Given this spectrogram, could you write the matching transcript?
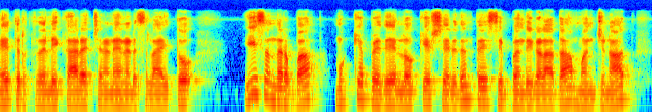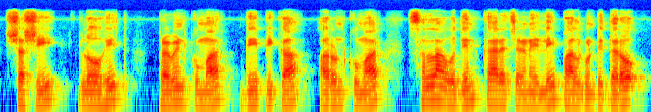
ನೇತೃತ್ವದಲ್ಲಿ ಕಾರ್ಯಾಚರಣೆ ನಡೆಸಲಾಯಿತು. ಈ ಸಂದರ್ಭ ಮುಖ್ಯಪೇದೆ ಲೋಕೇಶ್ ಸೇರಿದಂತೆ ಸಿಬ್ಬಂದಿಗಳಾದ ಮಂಜುನಾಥ್, ಶಶಿ, ಲೋಹಿತ್, ಪ್ರವೀಣ್ ಕುಮಾರ್, ದೀಪಿಕಾ, ಅರುಣ್ ಕುಮಾರ್ ಸಲ್ಲಾವುದ್ದೀನ್ ಕಾರ್ಯಾಚರಣೆಯಲ್ಲಿ ಪಾಲ್ಗೊಂಡಿದ್ದರು.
